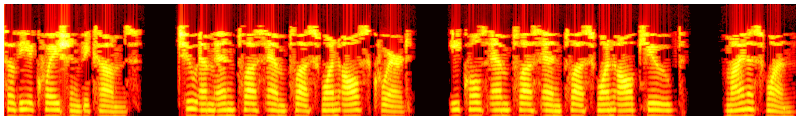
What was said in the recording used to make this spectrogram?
So the equation becomes, 2mn plus m plus 1 all squared, equals m plus n plus 1 all cubed, minus 1.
